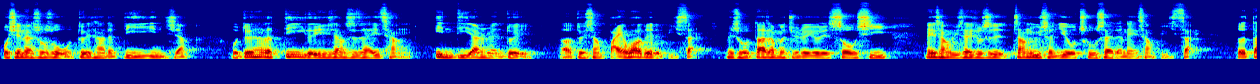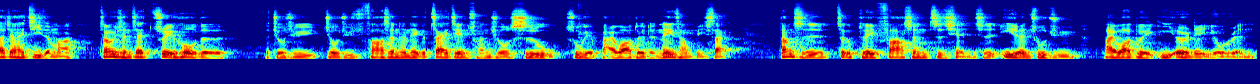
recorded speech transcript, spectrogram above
我先来说说我对他的第一印象。我对他的第一个印象是在一场印第安人队呃对上白袜队的比赛。没错，大家有没有觉得有点熟悉？那场比赛就是张玉成也有出赛的那场比赛。呃大家还记得吗？张玉成在最后的。九局九局发生的那个再见传球失误，输给白袜队的那场比赛。当时这个 play 发生之前是一人出局，白袜队一二垒有人。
